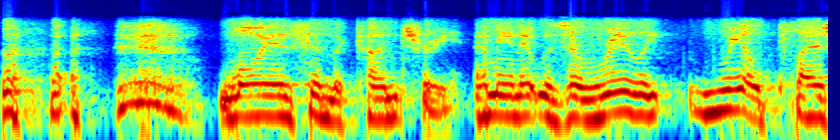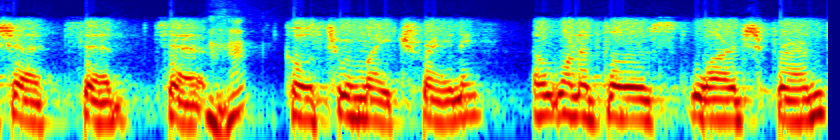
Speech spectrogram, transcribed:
lawyers in the country. I mean, it was a really, real pleasure to, to mm-hmm. go through my training at one of those large firms.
